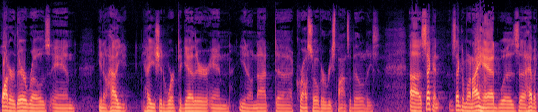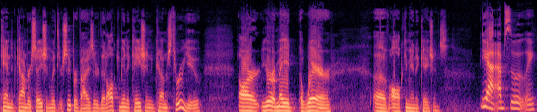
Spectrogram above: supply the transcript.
what are their roles, and you know how you how you should work together, and you know not uh, cross over responsibilities. Uh, second, second one I had was uh, have a candid conversation with your supervisor that all communication comes through you, or you're made aware of all communications. Yeah, absolutely.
